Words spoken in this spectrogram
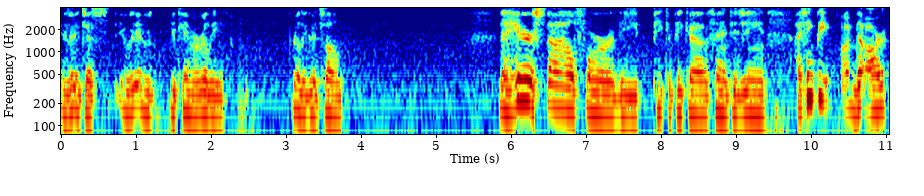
it, it, just it, it became a really, really good song. The hairstyle for the Pika Pika Fantajin, I think the uh, the art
